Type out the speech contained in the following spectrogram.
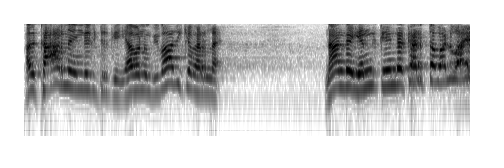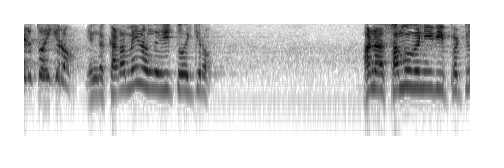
அது காரணம் எங்ககிட்ட இருக்கு. எவனும் விவாதிக்க வரல. நாங்க எங்க எங்க கருத்தை வலுவா எடுத்து வைக்கிறோம். எங்க கடமை நாங்க எடுத்து வைக்கிறோம். ஆனா சமூக நீதி பெற்று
